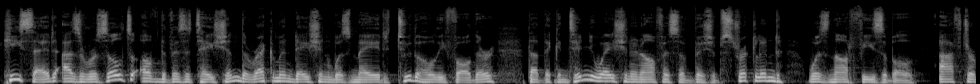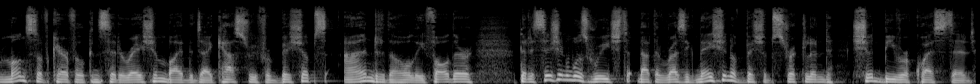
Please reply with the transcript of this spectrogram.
He said, as a result of the visitation, the recommendation was made to the Holy Father that the continuation in office of Bishop Strickland was not feasible. After months of careful consideration by the Dicastery for Bishops and the Holy Father, the decision was reached that the resignation of Bishop Strickland should be requested.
